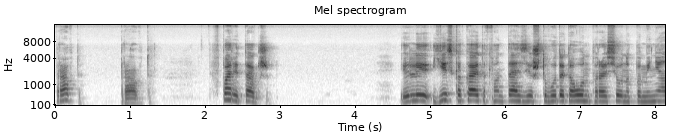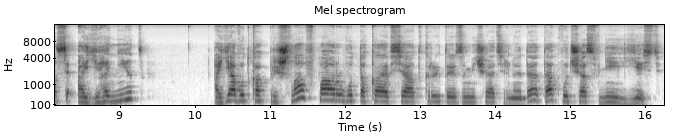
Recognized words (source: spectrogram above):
Правда? Правда. В паре также. Или есть какая-то фантазия, что вот это он, поросенок, поменялся, а я нет? А я вот как пришла в пару, вот такая вся открытая, замечательная, да, так вот сейчас в ней есть.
